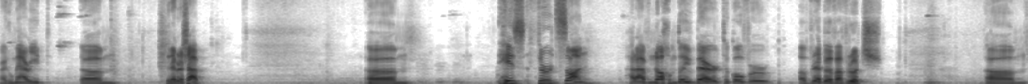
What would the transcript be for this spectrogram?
right, who married um, the Rebbe Rashab. Um, his third son, Harav Nachum Doiv Ber, took over of Rebbe Vavruch. Um,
